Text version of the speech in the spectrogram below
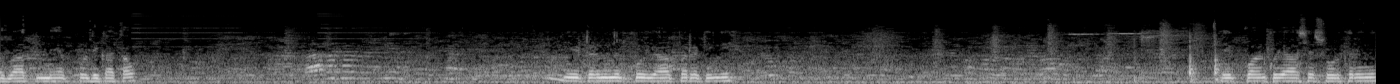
अब आप मैं आपको दिखाता हूँ। ये टर्मिनल को यहाँ पर रखेंगे। एक पॉइंट को यहाँ से शोर करेंगे।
